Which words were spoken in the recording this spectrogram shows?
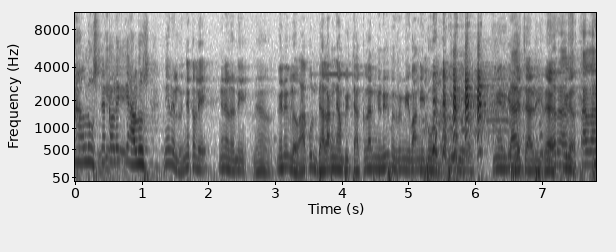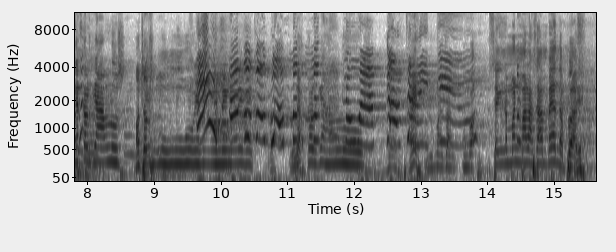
Alus nyekel iki alus. Ngene lho nyekel ngene lho nih. Nah, ngene lho aku ndalang nyambi dagelan ngene iki ngiwangi kowe. Ngene iki jajali. Iki lho. Nyekel ki alus. Aja ngene ngene ngene. Nyekel ki alus. Eh, sing nemen malah sampean ta, Bos?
